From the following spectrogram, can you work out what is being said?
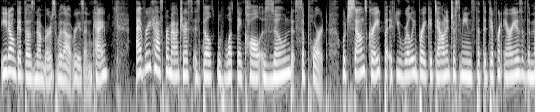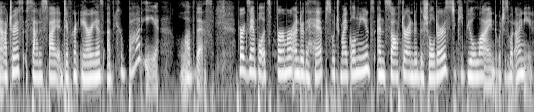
You don't get those numbers without reason, okay? Every Casper mattress is built with what they call zoned support, which sounds great, but if you really break it down, it just means that the different areas of the mattress satisfy different areas of your body. Love this. For example, it's firmer under the hips, which Michael needs, and softer under the shoulders to keep you aligned, which is what I need.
